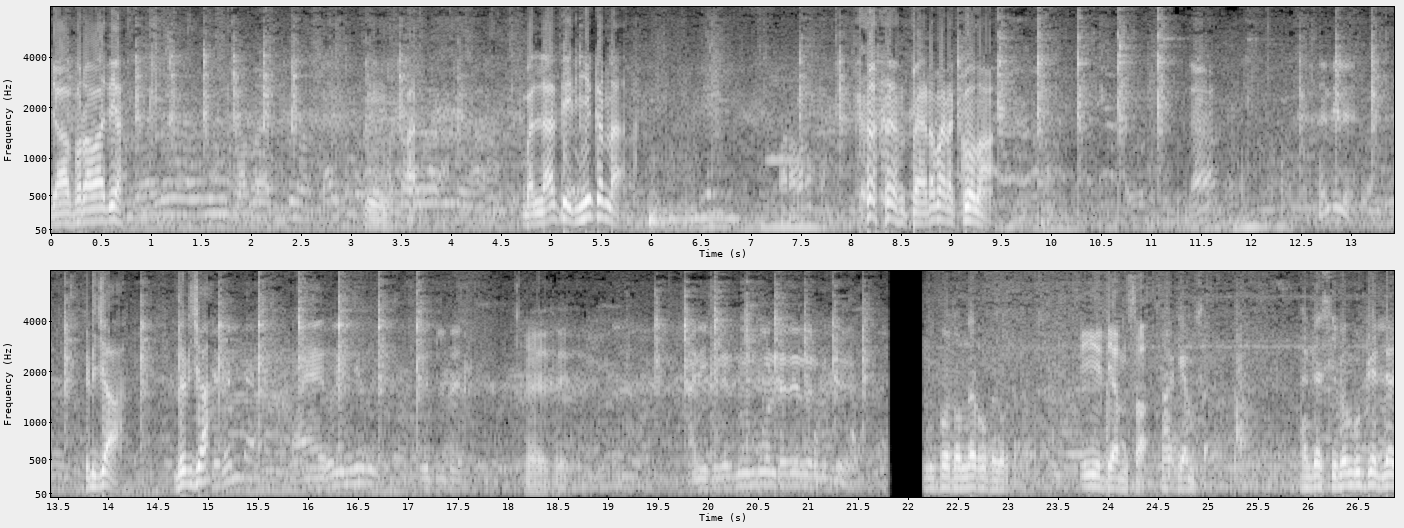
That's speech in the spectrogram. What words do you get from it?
ജാഫറാബാദിയാ ഉം. അ- വല്ലാതെ തിരിഞ്ഞിക്കണ്ട. പേട പെടക്കൂന്നാ ഇടിച്ചാ? ഇതിടിച്ചാ? അനീഷിന്റെ തൊണ്ണൂറ് രൂപ കൊടുക്കാം. ഈ ഇടിയംസ നാട്യംസ എന്റെ ശിവൻകുട്ടി അല്ലേ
